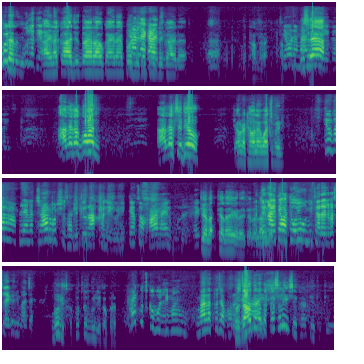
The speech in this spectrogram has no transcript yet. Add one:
पडल मी. उलट येत. आईला काळजी नाही राव काय नाही पडली तर पडली. काय नाही हा? थांब जरा थांब. एवढं दुसऱ्या हे करायचं. आलं का कोण आ लक्ष ठेव एवढा ठेवलाय वॉचमॅन ते बरं आपल्याला चार वर्ष झाले ते राखाने गडी त्याचा हा नाही हो नाही. का? त्याला त्याला नाही त्याला ते लागलं. नाही तेव्हा तो येऊन विचारायला बसलाय घरी माझ्या. बोललीस का? कुचकच बोलली का परत? काय कुचक बोलली मग? मला तुझ्या बरं भरोश्यावर जाऊ दे ना आहे. आता कशाला इशे काढते तू ते?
